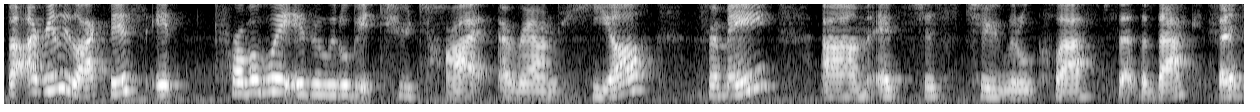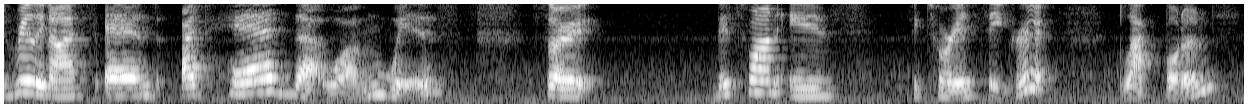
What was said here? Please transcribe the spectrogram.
But I really like this. It probably is a little bit too tight around here for me. Um, it's just two little clasps at the back, but it's really nice. And I paired that one with, so this one is Victoria's Secret, black bottoms.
